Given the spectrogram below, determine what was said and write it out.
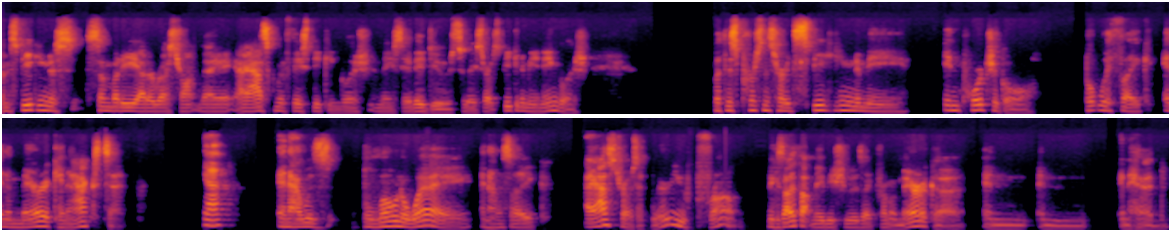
I'm speaking to somebody at a restaurant and I, I ask them if they speak English and they say they do. So they start speaking to me in English. But this person started speaking to me in Portugal, but with like an American accent. Yeah. And I was blown away. And I was like, I asked her, I was like, where are you from? Because I thought maybe she was like from America and and and had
